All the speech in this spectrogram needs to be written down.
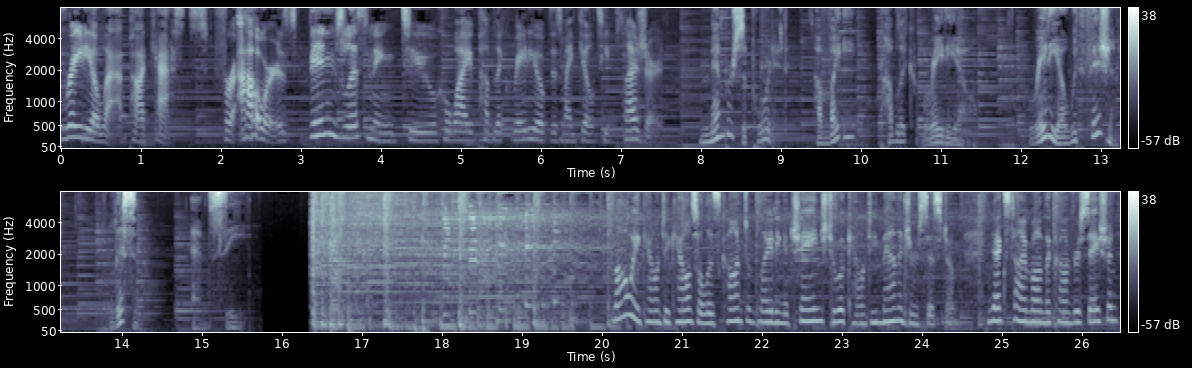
Radiolab podcasts for hours. Binge listening to Hawaii Public Radio is my guilty pleasure. Member supported Hawaii Public Radio. Radio with vision. Listen and see. Maui County Council is contemplating a change to a county manager system. Next time on The Conversation,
